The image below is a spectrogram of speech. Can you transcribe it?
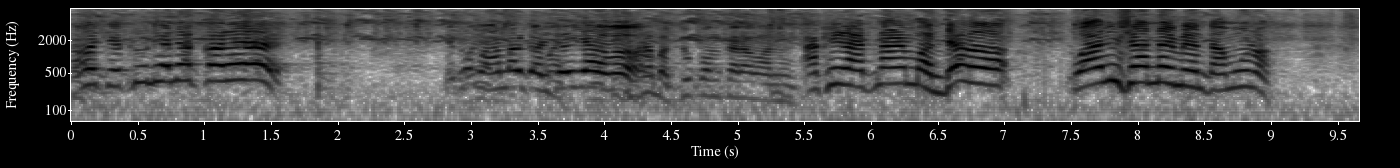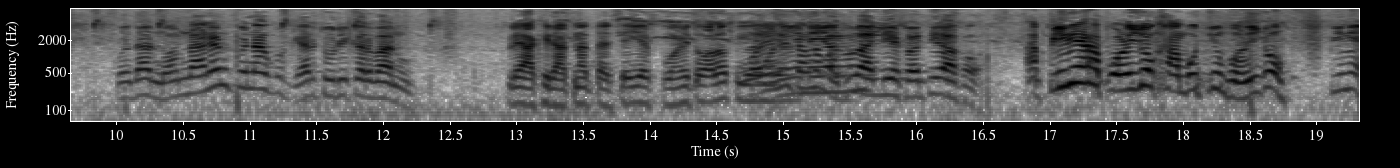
હવે જેટલું ને ના કરે. કેટલું માર માર કરશો યાર હવે. બધું કામ કરાવવાનું. આખી રાતના એમ બંધ્યા કોઈ નિશાન નહીં મેન હું ને કોઈ દાર નોમ ના લે ને કોઈ ના કોઈ ઘેર ચોરી કરવાનું એટલે આખી રાતના તરસે યાર પોણી તો આલો શાંતિ રાખો આ પીને આ પોણી જો ખાંબુ થયું ભણી જો પીને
